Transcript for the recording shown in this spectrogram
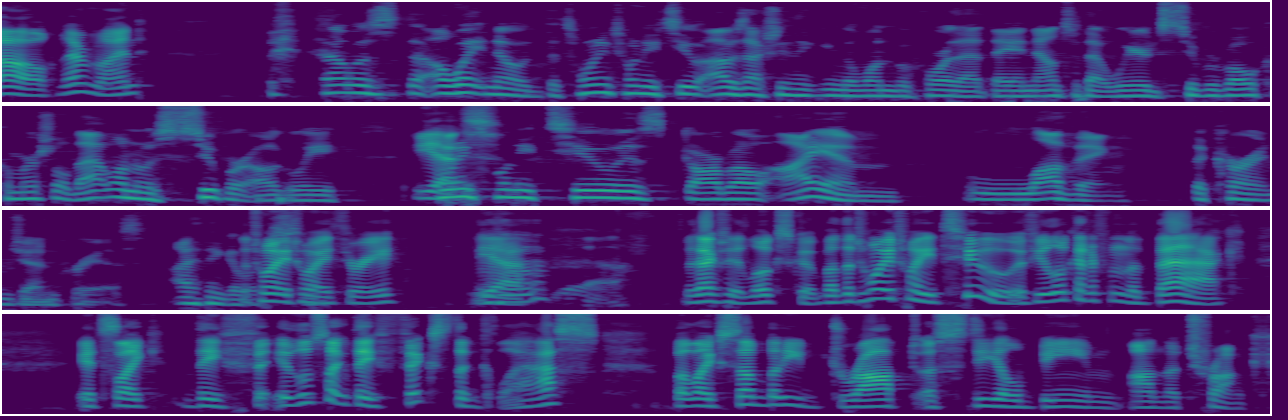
Oh, never mind. That was the, oh wait no the 2022 I was actually thinking the one before that they announced with that weird Super Bowl commercial that one was super ugly Yes. 2022 is Garbo I am loving the current gen Prius I think it The looks so- 2023. Yeah. Mhm. yeah It actually looks good. But the 2022, if you look at it from the back, it's like they fi- it looks like they fixed the glass, but like somebody dropped a steel beam on the trunk.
